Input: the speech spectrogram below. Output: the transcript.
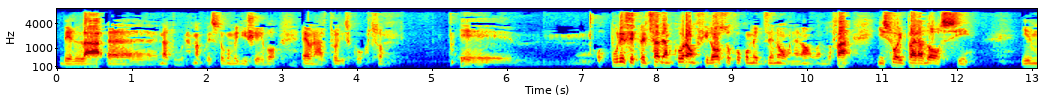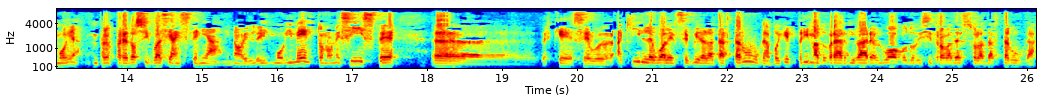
della eh, natura, ma questo come dicevo è un altro discorso. E, oppure se pensate ancora a un filosofo come Zenone, no? quando fa i suoi paradossi, paradossi quasi einsteiniani, no? il, il, movimento non esiste, eh, perché se Achille vuole inseguire la tartaruga, poiché prima dovrà arrivare al luogo dove si trova adesso la tartaruga,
